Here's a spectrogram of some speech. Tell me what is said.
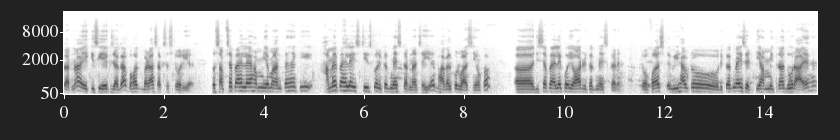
करना एक किसी एक जगह बहुत बड़ा सक्सेस स्टोरी है। तो सबसे पहले हम ये मानते हैं कि हमें पहले इस चीज़ को रिकॉग्नाइज करना चाहिए भागलपुर वासियों को जिससे पहले कोई और रिकॉग्नाइज करें। तो first we have to recognise it कि हम इतना दूर आए हैं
